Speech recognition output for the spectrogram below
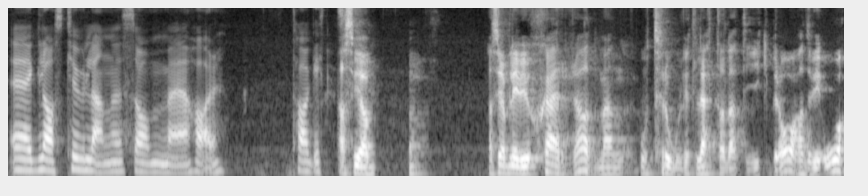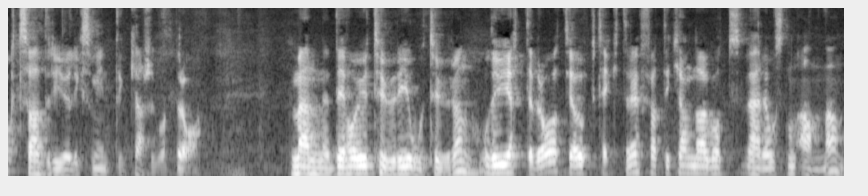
eh, glaskulan som eh, har tagit... Alltså jag, alltså jag blev ju skärrad men otroligt lättad att det gick bra. Hade vi åkt så hade det ju liksom inte kanske gått bra. Men det var ju tur i oturen och det är ju jättebra att jag upptäckte det för att det kan ha gått värre hos någon annan.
